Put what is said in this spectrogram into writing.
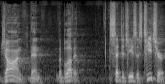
John, then, the beloved, said to Jesus, Teacher,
